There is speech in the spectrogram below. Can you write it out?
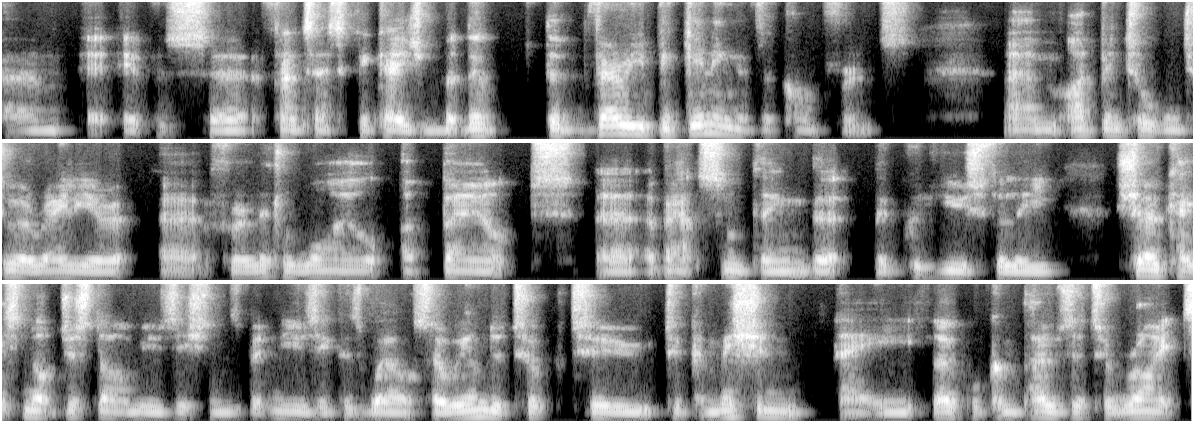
Um, it, it, was a fantastic occasion. But the the very beginning of the conference, um, I'd been talking to Aurelia uh, for a little while about uh, about something that that could usefully showcase not just our musicians but Newzik as well. So we undertook to to commission a local composer to write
